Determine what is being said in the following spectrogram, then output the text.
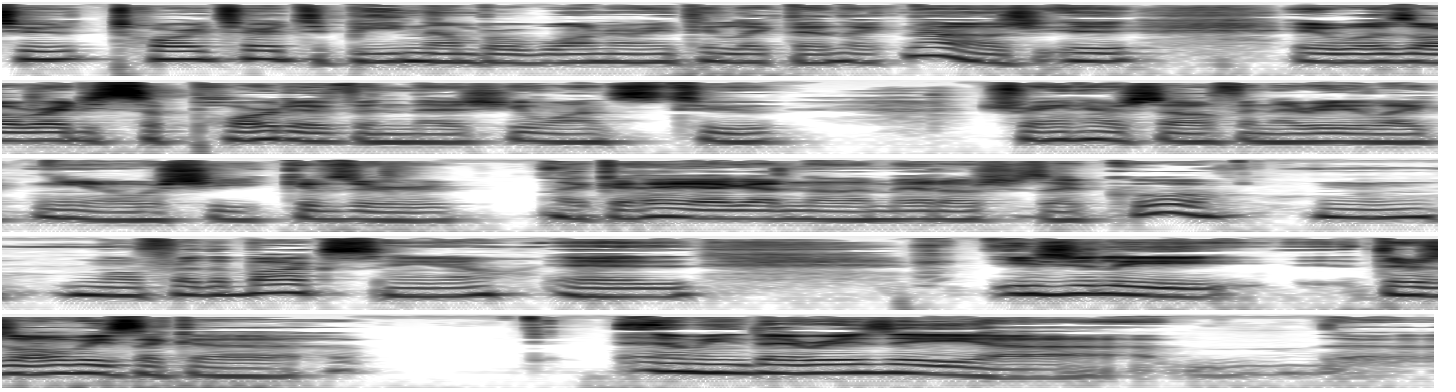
to towards her to be number one or anything like that. Like no, she, it, it was already supportive in that she wants to train herself and really like you know she gives her like hey I got another medal she's like cool mm, one for the box you know and usually there's always like a I mean there is a uh, uh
